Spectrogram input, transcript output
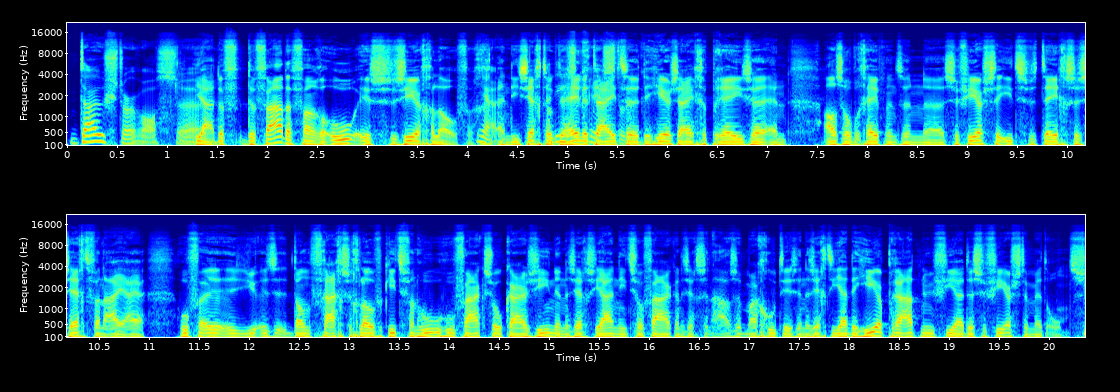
duister was. eh. Ja, de, de vader van Raoul is zeer gelovig. Ja, En die zegt ook die de hele tijd, eh, de Heer zij geprezen. En als op een gegeven moment een serveerster iets tegen ze zegt van, ah ja, ja hoe, dan vraagt ze geloof ik iets van hoe, hoe vaak ze elkaar zien. En dan zegt ze, ja, niet zo vaak. En dan zegt ze, nou, als het maar goed is. En dan zegt hij, ja, de Heer praat nu via de serveerster met ons.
